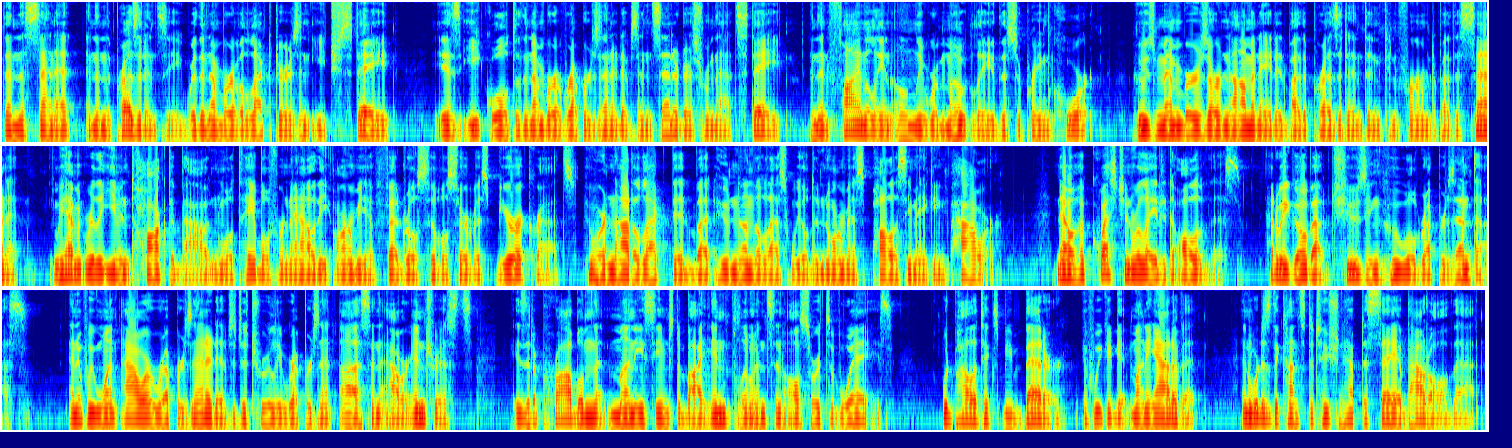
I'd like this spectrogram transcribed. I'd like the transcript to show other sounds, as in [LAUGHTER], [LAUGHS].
Then the Senate, and then the presidency, where the number of electors in each state is equal to the number of representatives and senators from that state. And then finally, and only remotely, the Supreme Court, whose members are nominated by the president and confirmed by the Senate. We haven't really even talked about, and we'll table for now, the army of federal civil service bureaucrats who are not elected but who nonetheless wield enormous policymaking power. Now, a question related to all of this how do we go about choosing who will represent us? And if we want our representatives to truly represent us and our interests, is it a problem that money seems to buy influence in all sorts of ways? Would politics be better if we could get money out of it? And what does the Constitution have to say about all that?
